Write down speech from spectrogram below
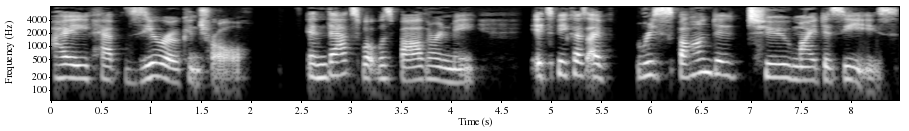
I have zero control. And that's what was bothering me. It's because I've responded to my disease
